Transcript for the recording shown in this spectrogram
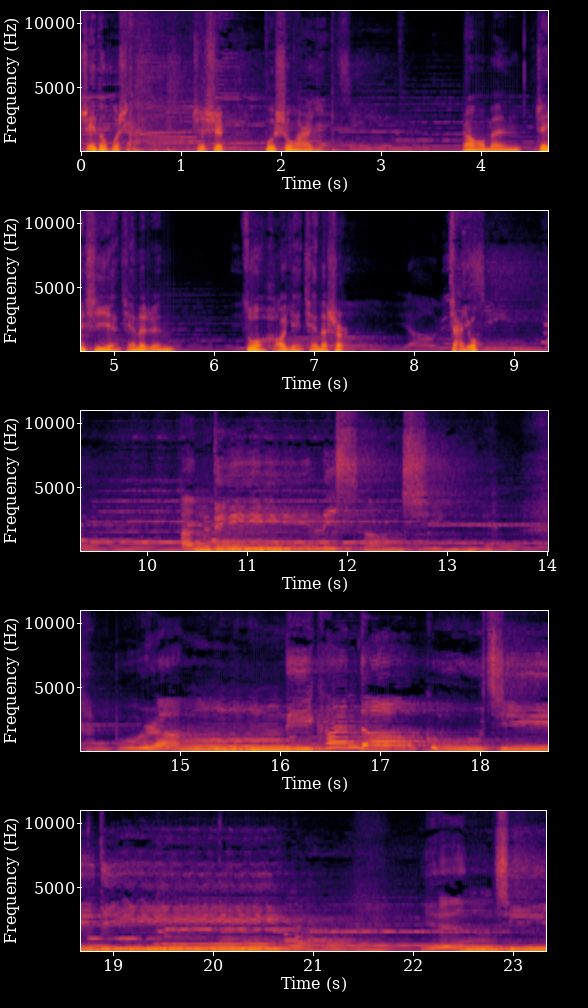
谁都不傻，只是不说而已。让我们珍惜眼前的人，做好眼前的事儿，加油！暗地里伤心，不让你看到哭泣的眼睛。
